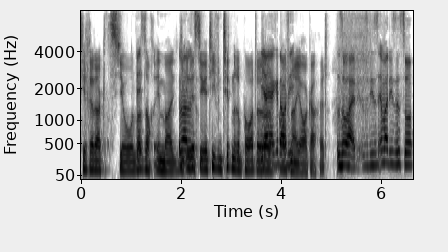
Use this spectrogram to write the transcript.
Die Redaktion, was auch immer, die Immer- investigativen Tittenreporter Ja, ja, genau, auf die- Mallorca halt. So halt, also dieses immer dieses so,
